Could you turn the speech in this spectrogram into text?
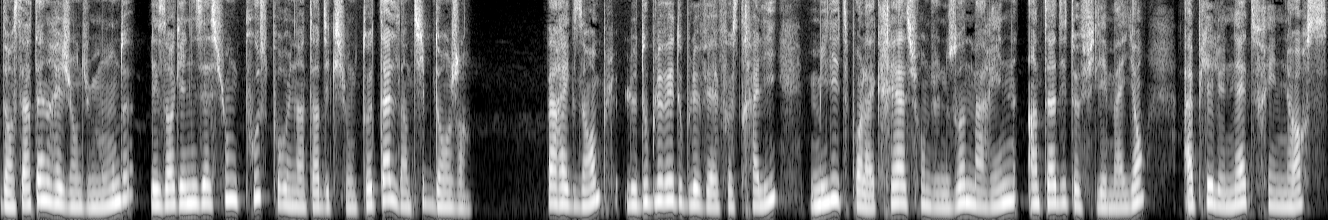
Dans certaines régions du monde, les organisations poussent pour une interdiction totale d'un type d'engin. Par exemple, le WWF Australie milite pour la création d'une zone marine interdite aux filets maillants appelée le Net Free North,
